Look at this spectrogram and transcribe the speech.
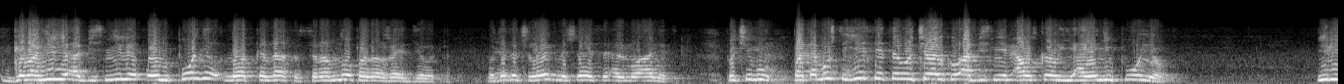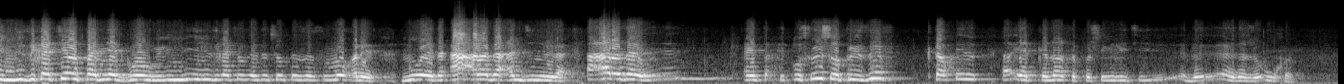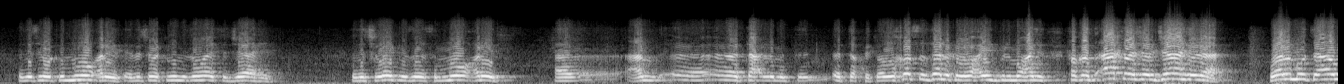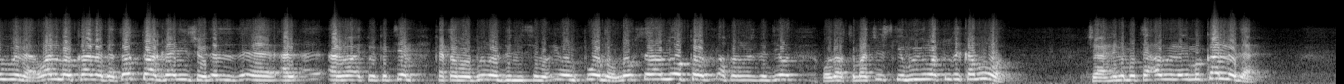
говорили, объяснили, он понял, но отказался, все равно продолжает делать так. Вот этот человек начинается аль-муанит. Почему? Потому что если этого человеку объяснили, а он сказал, а я не понял, или не захотел поднять голову, или, или не захотел, этот человек называется му'рид. Ну это а'рада андинилля. А'рада э, это, услышал призыв к тавхиду а, и отказался пошевелить э, это же ухо. Это человек му'рид, этот человек не называется джахиль. Этот человек называется му'рид. عن تعلم التوحيد ومن ذلك الوعيد بالمعاند فقد أخرج الجاهل Вальмутауила, вальмукалада, тот, кто ограничивает этот э, аль только тем, которому было донесено, и он понял, но все равно продолжает а это делать, он автоматически вывел оттуда кого? Джахина мутауила и мукалада.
